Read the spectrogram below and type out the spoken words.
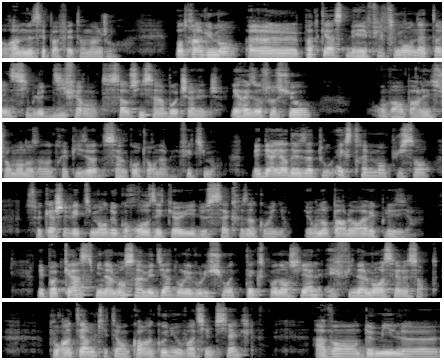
RAM ne s'est pas fait en un jour. Autre argument, euh, podcast, mais effectivement, on atteint une cible différente. Ça aussi, c'est un beau challenge. Les réseaux sociaux, on va en parler sûrement dans un autre épisode, c'est incontournable, effectivement. Mais derrière des atouts extrêmement puissants se cachent effectivement de gros écueils et de sacrés inconvénients. Et on en parlera avec plaisir. Les podcasts, finalement, c'est un média dont l'évolution est exponentielle et finalement assez récente. Pour un terme qui était encore inconnu au XXe siècle, avant 2000, euh,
